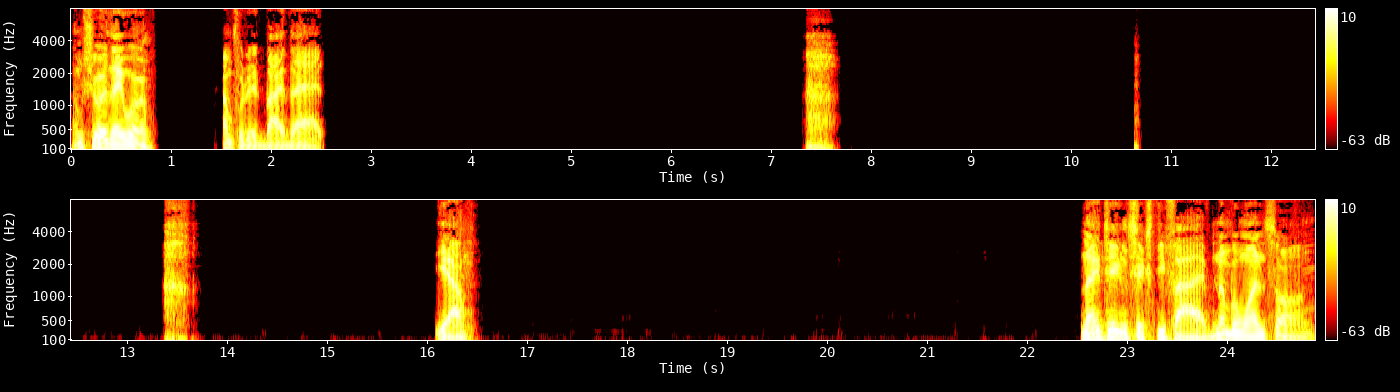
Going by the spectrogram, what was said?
I'm sure they were comforted by that. yeah. Nineteen sixty five, number one song.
